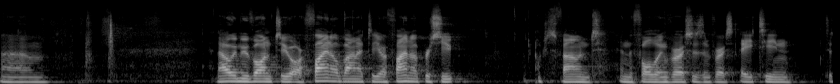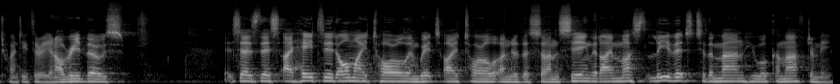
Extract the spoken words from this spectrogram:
Um, now we move on to our final vanity, our final pursuit, which is found in the following verses in verse 18 to 23. And I'll read those it says this I hated all my toil in which I toil under the sun, seeing that I must leave it to the man who will come after me.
